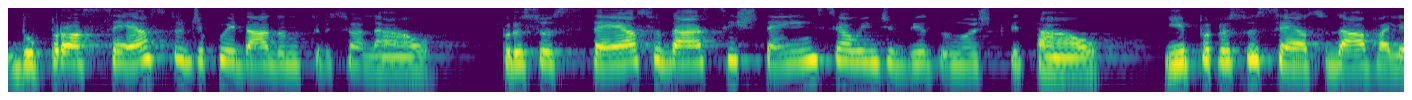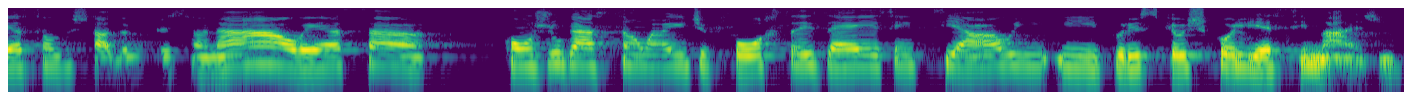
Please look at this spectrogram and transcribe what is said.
do processo de cuidado nutricional, para o sucesso da assistência ao indivíduo no hospital e para o sucesso da avaliação do estado nutricional, essa conjugação aí de forças é essencial e, e por isso que eu escolhi essa imagem.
